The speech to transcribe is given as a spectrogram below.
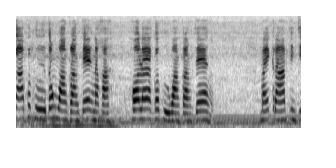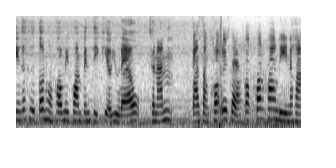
กราฟก็คือต้องวางกลางแจ้งนะคะ ข้อแรกก็คือวางกลางแจ้ง ไม้กราฟจริงๆ ก็คือต้นของเขามีความเป็นสีเขียวอยู่แล้ว ฉะนั้นการสังเคราะห์ด้วยแสงก็ค่อนข้างดีนะคะ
